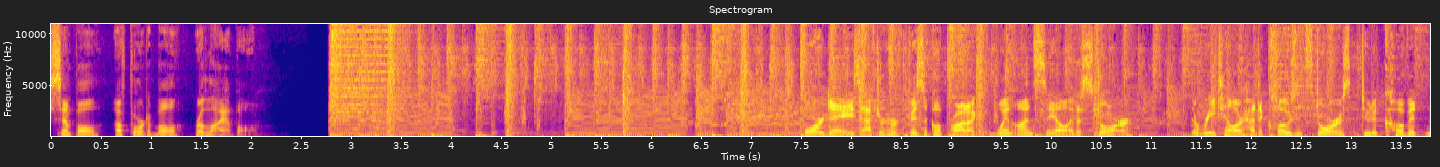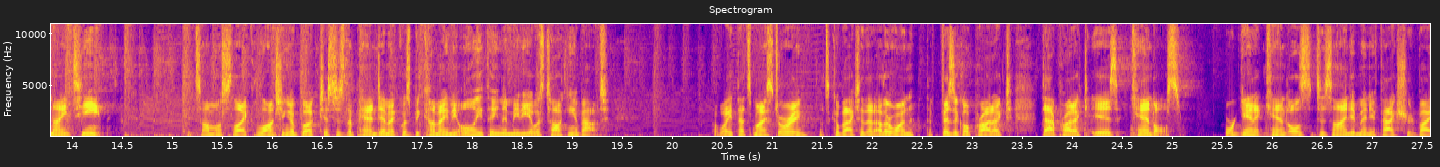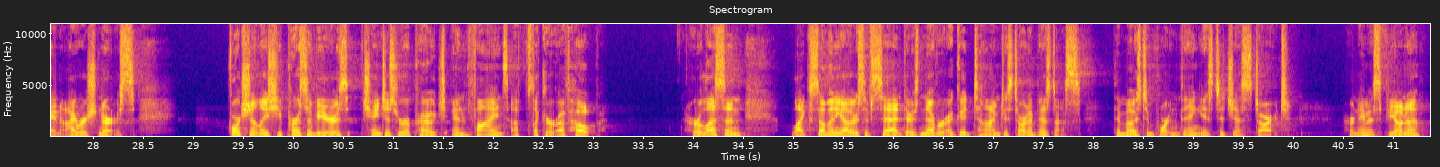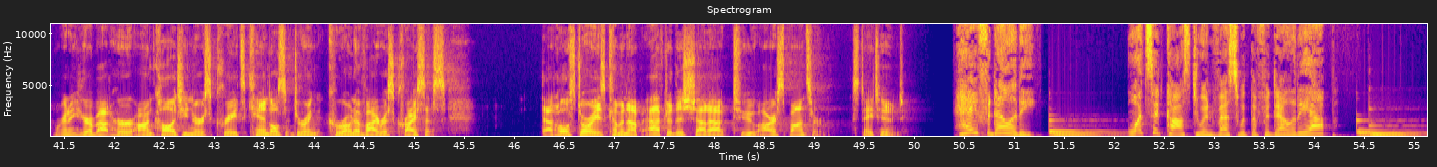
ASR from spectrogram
Simple, affordable, reliable. Four days after her physical product went on sale at a store, the retailer had to close its doors due to COVID 19. It's almost like launching a book just as the pandemic was becoming the only thing the media was talking about. But wait, that's my story. Let's go back to that other one the physical product. That product is candles, organic candles designed and manufactured by an Irish nurse. Fortunately, she perseveres, changes her approach, and finds a flicker of hope. Her lesson like so many others have said, there's never a good time to start a business. The most important thing is to just start. Her name is Fiona. We're going to hear about her. Oncology nurse creates candles during coronavirus crisis. That whole story is coming up after this shout out to our sponsor. Stay tuned. Hey, Fidelity. What's it cost to invest with the Fidelity app?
